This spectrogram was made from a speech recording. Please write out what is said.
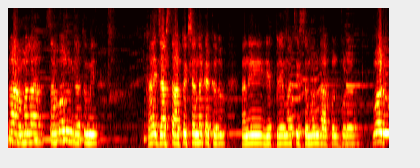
बरं, आम्हाला सांभाळून घ्या तुम्ही. काय जास्त अपेक्षा नका करू आणि हे प्रेमाचे संबंध आपण पुढे वाढू.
